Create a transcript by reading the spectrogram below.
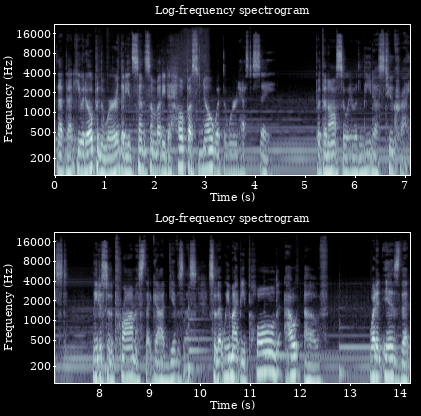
that, that he would open the word, that he'd send somebody to help us know what the word has to say. But then also it would lead us to Christ, lead us to the promise that God gives us, so that we might be pulled out of what it is that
